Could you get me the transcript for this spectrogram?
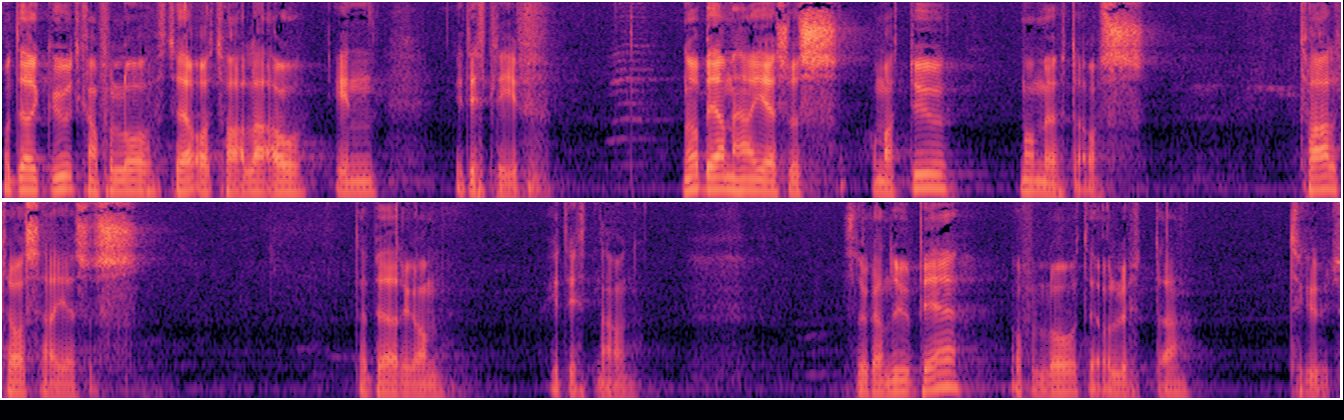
og der Gud kan få lov til å tale òg inn i ditt liv. Nå ber vi Herre Jesus om at du må møte oss. Tal til oss, Herre Jesus. Det ber jeg deg om i ditt navn. Så kan du be og få lov til å lytte til Gud.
